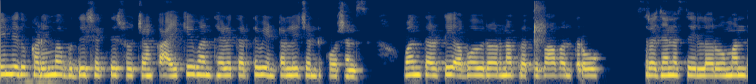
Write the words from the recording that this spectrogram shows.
ಏನಿದು ಕಡಿಮೆ ಬುದ್ಧಿಶಕ್ತಿ ಸೂಚ್ಯಂಕ? ಐಕ್ಯೂ ಕ್ಯೂ ಅಂತ ಹೇಳಿ ಕರಿತೀವಿ intelligent quotients one thirty above ಇರೋರ್ನ ಪ್ರತಿಭಾವಂತರು, ಸೃಜನಶೀಲರು, ಮಂದ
